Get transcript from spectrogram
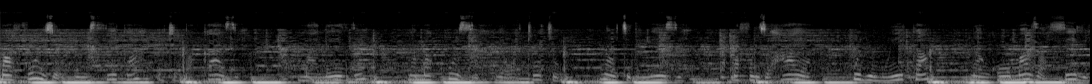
Mafunzo husika uchapakazi, malezi na makuzi ya watoto na utegemezi. Mafunzo haya hujumuika na ngoma za asili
